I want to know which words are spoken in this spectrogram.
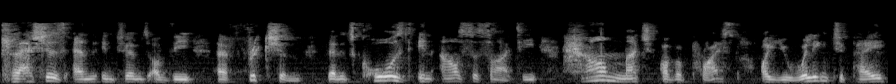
clashes and in terms of the uh, friction that it's caused in our society, how much of a price are you willing to pay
